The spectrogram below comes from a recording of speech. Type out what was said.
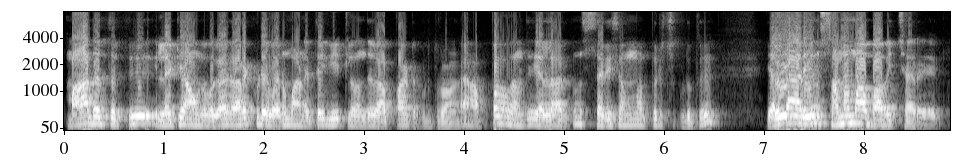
மாதத்துக்கு இல்லாட்டி அவங்க வ- வரக்கூடிய வருமானத்தை வீட்டில் வந்து அப்பாட்ட கொடுத்துருவாங்க. அப்பா வந்து எல்லாருக்கும் சரிசமமாக பிரித்து கொடுத்து எல்லாரையும் சமமாக பாவிச்சாரு.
